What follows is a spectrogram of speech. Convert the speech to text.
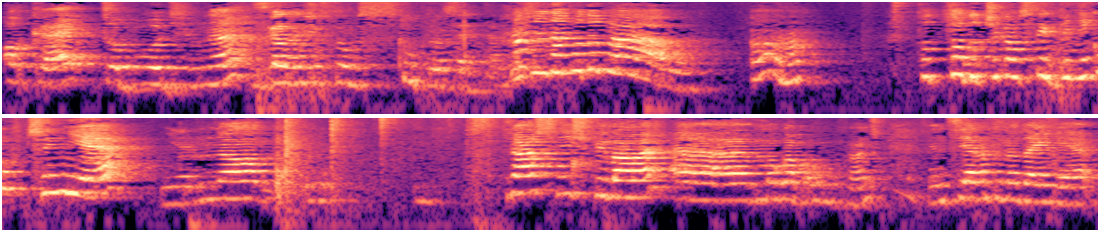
Okej, to było dziwne. Zgadzam się z tą w stu procentach. Mi się nam podobało. A, to co, doczekam się tych wyników, czy nie? Nie, no... Strasznie śpiewałem, e, mogłam ogłuchnąć, więc ja na pewno daję nie.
